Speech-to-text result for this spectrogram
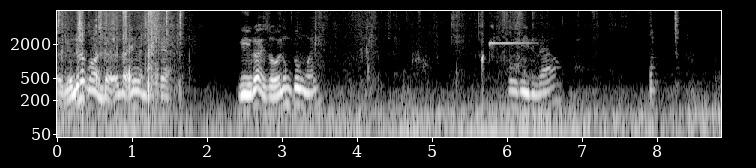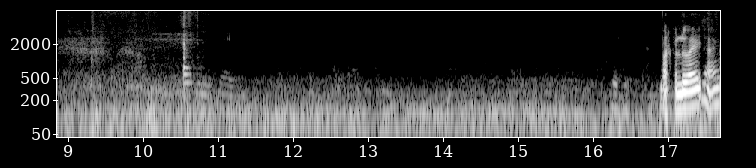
Ở dưới nước còn đỡ dễ hơn cạn. Ghi loại rối lung tung ấy. Không gì được đâu. Bật cái lưới đấy.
